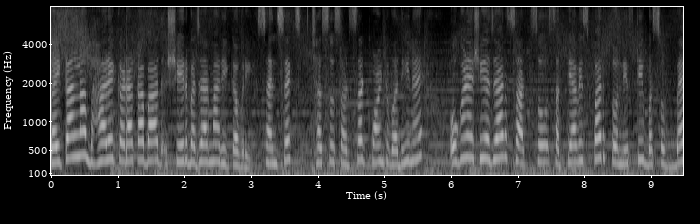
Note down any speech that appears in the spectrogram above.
ગઈકાલના ભારે કડાકા બાદ શેર બજારમાં રિકવરી સેન્સેક્સ છસો સડસઠ પોઈન્ટ વધીને ઓગણએંશી હજાર સાતસો સત્યાવીસ પર તો નિફ્ટી બસો બે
